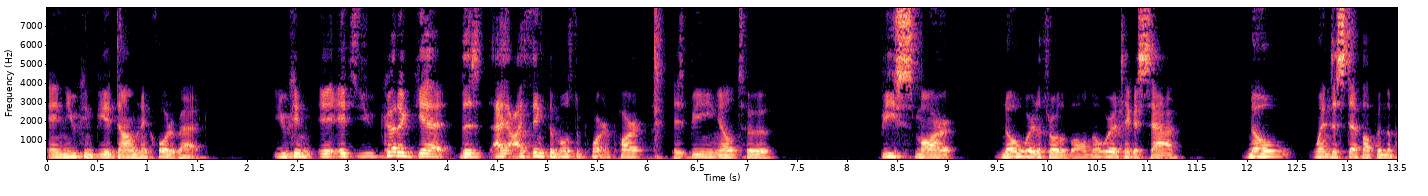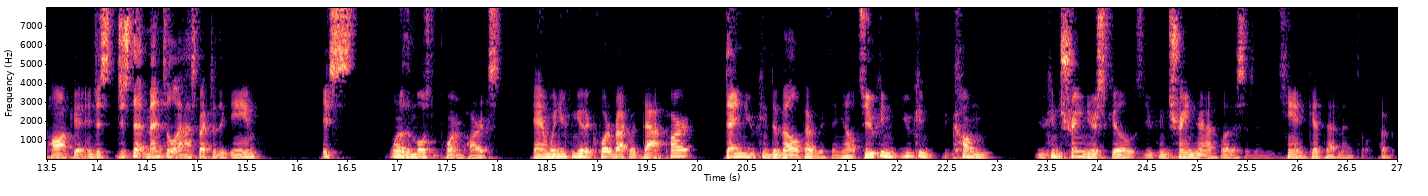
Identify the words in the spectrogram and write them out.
and you can be a dominant quarterback. You can. It, it's you gotta get this. I, I think the most important part is being able to be smart, know where to throw the ball, know where to take a sack, know when to step up in the pocket, and just just that mental aspect of the game. It's one of the most important parts. And when you can get a quarterback with that part, then you can develop everything else. You can you can become you can train your skills, you can train your athleticism. You can't get that mental ever.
